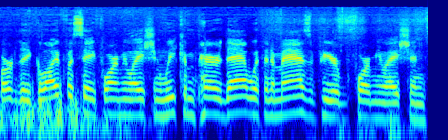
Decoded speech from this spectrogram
or the glyphosate formulation, we compared that with an imazapyr formulation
